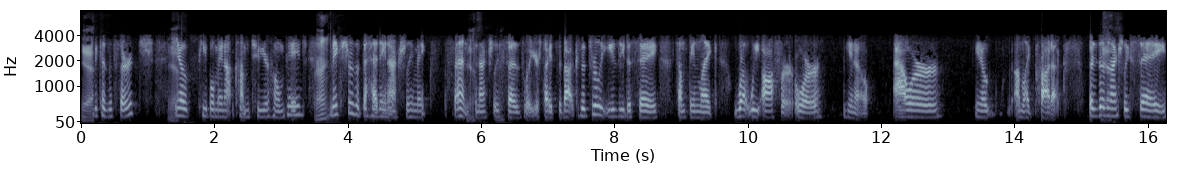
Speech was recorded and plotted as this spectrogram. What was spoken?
Yeah. because of search. Yeah. You know, people may not come to your homepage. Right. Make sure that the heading actually makes sense Yeah. and actually says what your site's about because it's really easy to say something like what we offer or you know our you know um, like products, but it doesn't. Mm-hmm. actually say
